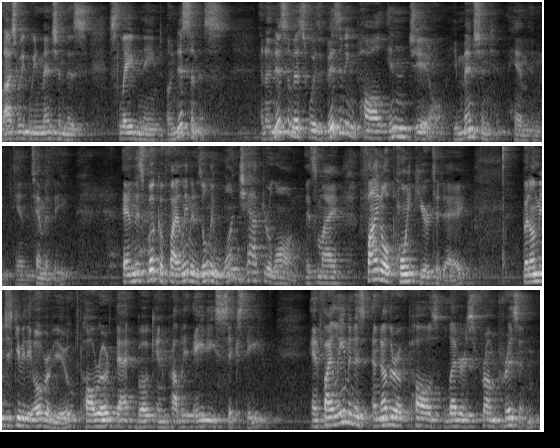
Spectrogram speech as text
Last week we mentioned this slave named Onesimus. And Onesimus was visiting Paul in jail. He mentioned him in, in Timothy. And this book of Philemon is only one chapter long. It's my final point here today. But let me just give you the overview. Paul wrote that book in probably AD 60. And Philemon is another of Paul's letters from prison,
